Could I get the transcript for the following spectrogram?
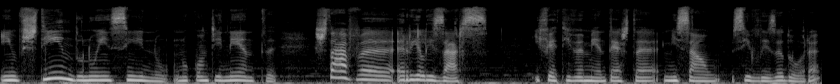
investindo no ensino no continente, estava a realizar-se efetivamente esta missão civilizadora.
